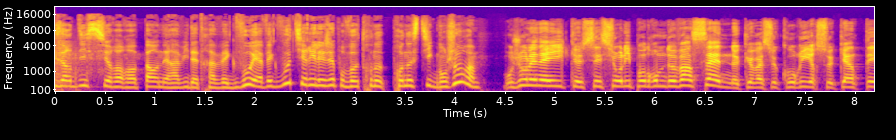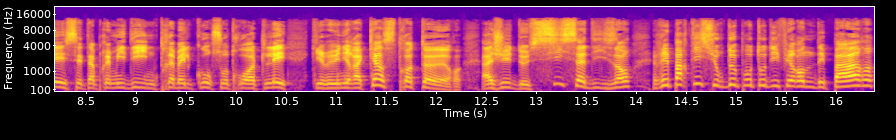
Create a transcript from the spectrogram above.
6h10 sur Europe 1. On est ravis d'être avec vous et avec vous Thierry Léger pour votre pronostic. Bonjour. Bonjour les naïcs, c'est sur l'hippodrome de Vincennes que va se courir ce quintet. Cet après-midi, une très belle course au trot attelé qui réunira 15 trotteurs. Âgés de 6 à 10 ans, répartis sur deux poteaux différents de départ,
